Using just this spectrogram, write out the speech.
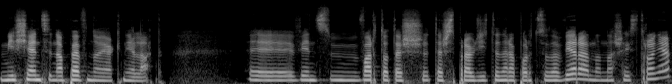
miesięcy, na pewno, jak nie lat. Yy, więc warto też, też sprawdzić ten raport, co zawiera na naszej stronie.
